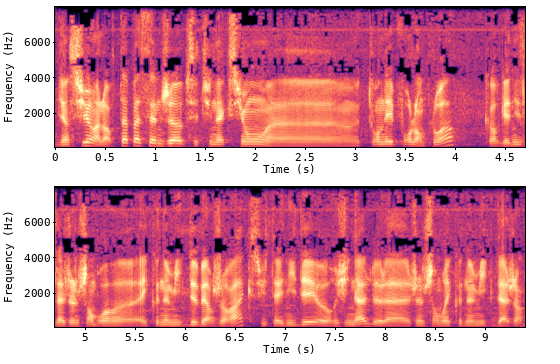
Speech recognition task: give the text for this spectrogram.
Bien sûr, alors Tapas and Job, c'est une action tournée pour l'emploi qu'organise la Jeune Chambre économique de Bergerac suite à une idée originale de la Jeune Chambre économique d'Agen.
